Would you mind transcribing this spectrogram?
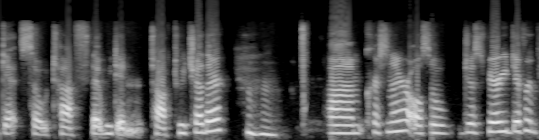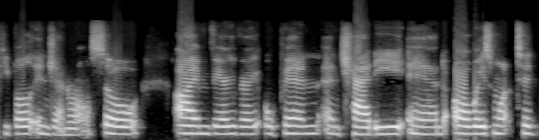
get so tough that we didn't talk to each other. Mm-hmm. Um, Chris and I are also just very different people in general. So I'm very, very open and chatty and always want to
